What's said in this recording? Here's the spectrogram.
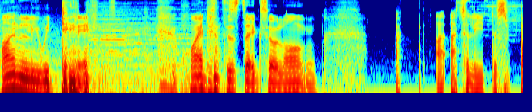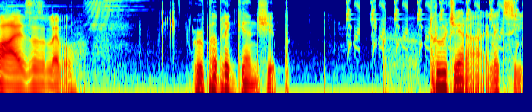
Finally, we did it. Why did this take so long? I, I utterly despise this level. Republic gunship. True Jedi, let's see.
